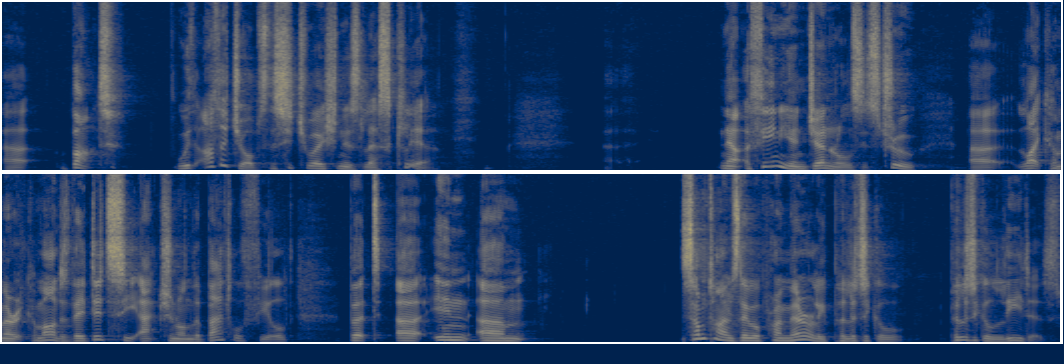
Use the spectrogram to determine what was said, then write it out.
Uh, but with other jobs, the situation is less clear. Uh, now, Athenian generals, it's true, uh, like Homeric commanders, they did see action on the battlefield, but uh, in, um, sometimes they were primarily political, political leaders.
